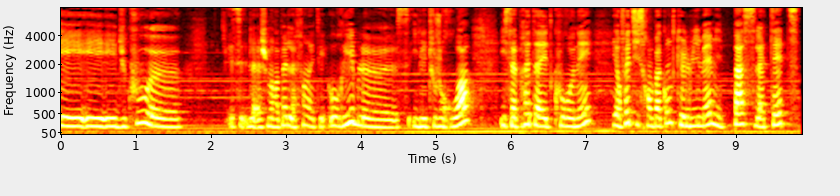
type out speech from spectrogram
et, du coup euh, je me rappelle la fin était horrible euh, il est toujours roi il s'apprête à être couronné et en fait il se rend pas compte que lui-même il passe la tête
